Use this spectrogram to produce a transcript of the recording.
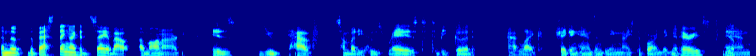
and the the best thing I could say about a monarch is you have somebody who's raised to be good at like shaking hands and being nice to foreign dignitaries Yep. and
